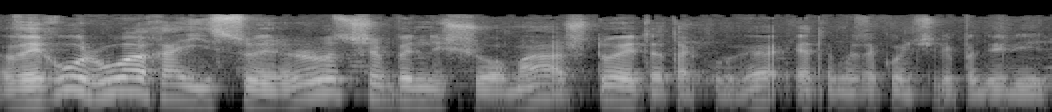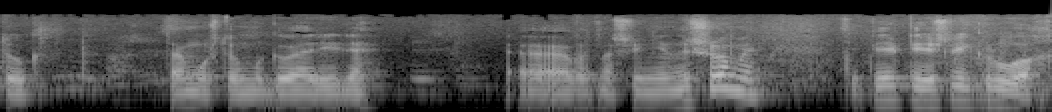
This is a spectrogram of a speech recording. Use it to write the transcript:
Вегу руаха и шома. Что это такое? Это мы закончили, подвели итог тому, что мы говорили э, в отношении Нишомы. Теперь перешли к руах.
